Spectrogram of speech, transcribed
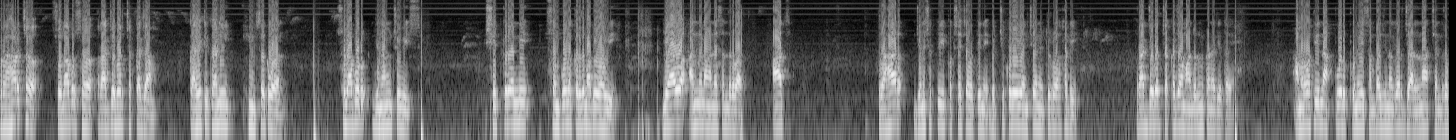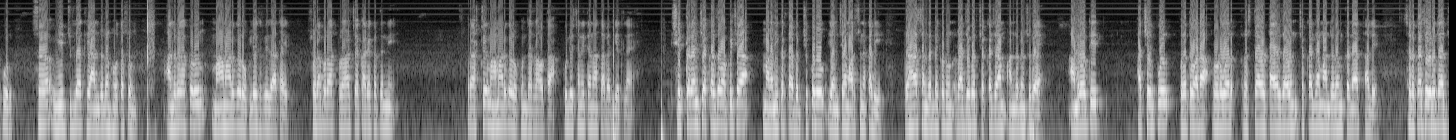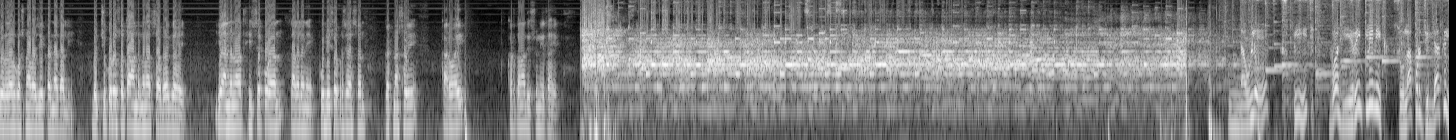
प्रहारचं सोलापूरसह राज्यभर चक्काजाम. काही ठिकाणी हिंसक वळण. सोलापूर दिनांक चोवीस. शेतकऱ्यांनी संपूर्ण कर्जमाफी व्हावी. या व अन्य मागण्यासंदर्भात आज प्रहार जनशक्ती पक्षाच्या वतीने बच्चू कडू यांच्या नेतृत्वाखाली राज्यभर चक्काजाम आंदोलन करण्यात येत आहे. अमरावती नागपूर पुणे संभाजीनगर जालना चंद्रपूर सह विविध जिल्ह्यात हे आंदोलन होत असून आंदोलकाकडून महामार्ग रोखले धरले जात आहेत. सोलापुरात प्रहारच्या कार्यकर्त्यांनी राष्ट्रीय महामार्ग रोखून धरला होता. पोलिसांनी त्यांना ताब्यात घेतला आहे शेतकऱ्यांच्या कर्जमाफीच्या मागणीकरता बच्चू कडू यांच्या मार्गदर्शनाखाली प्रहार संघटनेकडून राज्यभर चक्काजाम आंदोलन सुरू आहे. अमरावतीत अचलपूर परतवाडा रोडवर रस्त्यावर टायर जाळून चक्काजाम आंदोलन करण्यात आले. सरकारच्या विरोधात जोरदार घोषणाबाजी करण्यात आली. बच्चू कडू स्वतः आंदोलनात सहभागी आहेत. या आंदोलनात हिंसक वळण लागल्याने पोलीस व प्रशासन घटनास्थळी कारवाई करताना दिसून येत आहेत. नवले स्पीच व हिअरिंग क्लिनिक सोलापूर जिल्ह्यातील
